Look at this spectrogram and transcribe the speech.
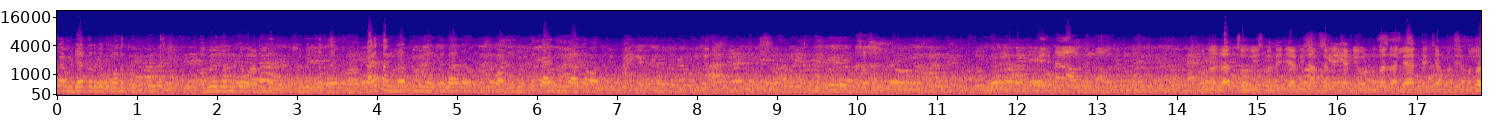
जिल्ह्यातर्फे तुम्हाला खूप खूप अभिनंदनच्या वाढदिवसाच्या शुभेच्छा साहेब. काय सांगणार तुम्ही जनतेला? आज तुमच्या वाढदिवसाचं काय तुम्ही आज दोन हजार चोवीसमध्ये ज्या विधानसभेच्या निवडणुका झाल्या त्याच्यामध्ये मला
